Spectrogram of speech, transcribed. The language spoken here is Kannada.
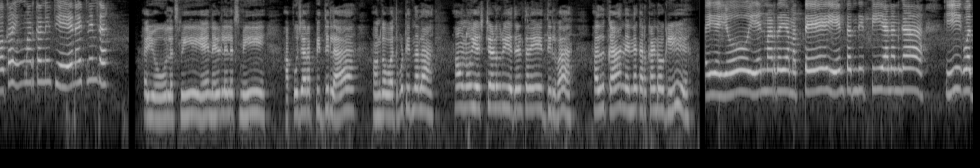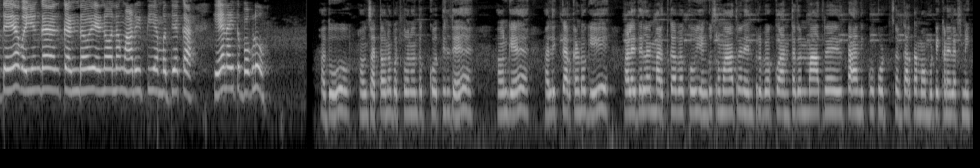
ಮಗ ಹಿಂಗ್ ಮಾಡ್ಕೊಂಡ್ ನಿಂತಿ ಏನಾಯ್ತು ನಿಂದ? ಅಯ್ಯೋ ಲಕ್ಷ್ಮಿ ಏನ್ ಹೇಳಿ ಲಕ್ಷ್ಮಿ? ಆ ಪೂಜಾರಪ್ಪ ಇದ್ದಿಲ್ಲ ಹಂಗ ಒದ್ಬಿಟ್ಟಿದ್ನಲ್ಲ. ಅವನು ಎಷ್ಟ್ ಹೇಳಿದ್ರು ಎದ್ದೇಳ್ತಾನೆ ಇದ್ದಿಲ್ವಾ? ಅದಕ್ಕೆ ನಿನ್ನೆ ಕರ್ಕೊಂಡೋಗಿ ಅಯ್ಯಯ್ಯೋ ಏನ್ ಮಾಡ್ದಯ್ಯ ಮತ್ತೆ? ಏನ್ ತಂದಿಟ್ಟೀಯ ನನ್ಗ? ಈಗ ಒದ್ದೆ ವಯ್ಯಂಗ ಕಂಡು ಹೆಣ್ಣು ಅನ್ನಂಗ್ ಮಧ್ಯಕ್ಕ ಏನಾಯ್ತು ಬಗಳು? ಅದು ಅವ್ನು ಸತ್ತವನ ಬದುಕೋನು ಅಂತ ಗೊತ್ತಿಲ್ದೆ ಅವನಿಗೆ ಅಲ್ಲಿಗೆ ಕರ್ಕೊಂಡೋಗಿ ಹಳೆದೆಲ್ಲ ಮರ್ತ್ಕೋಬೇಕು ಹೆಂಗಸ್ರು ಮಾತ್ರ ನೆನ್ಪಿರ್ಬೇಕು ಅಂತದನ್ನ ಮಾತ್ರ ಟಾನಿಕ್ಕು ಕೊಟ್ಟು ಕರ್ಕೊಂಬಂದ್ಬಿಟ್ಟು ಕಣೆ ಲಕ್ಷ್ಮಿ.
